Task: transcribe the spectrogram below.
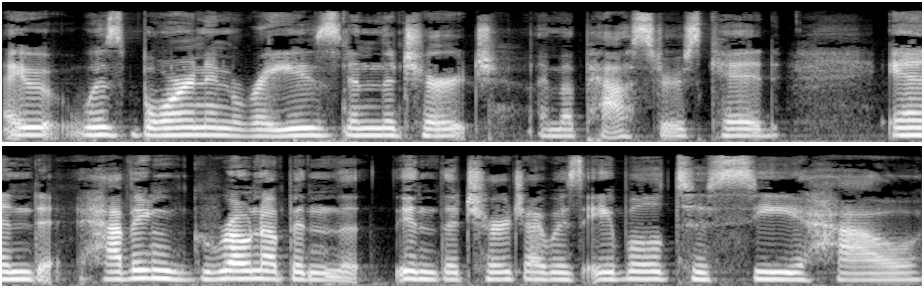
I was born and raised in the church. I'm a pastor's kid. And having grown up in the in the church, I was able to see how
